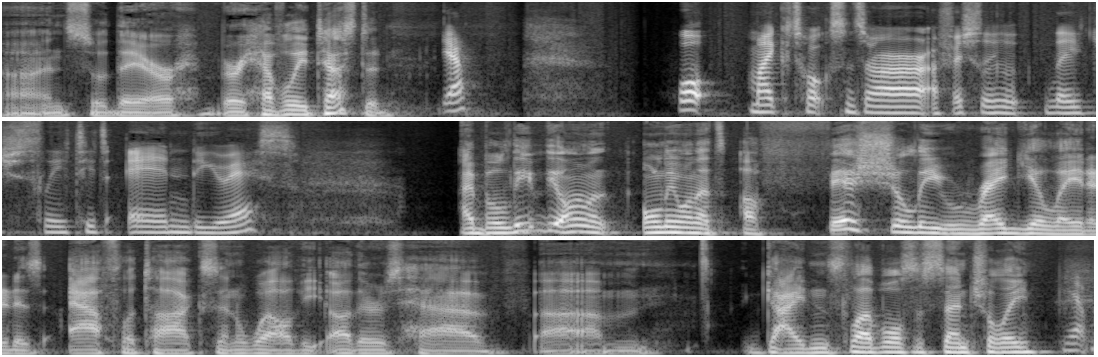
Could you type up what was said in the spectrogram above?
Uh, and so they are very heavily tested. Yeah. What mycotoxins are officially legislated in the US? I believe the only one, only one that's officially regulated is aflatoxin, while the others have um, guidance levels essentially. Yep.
